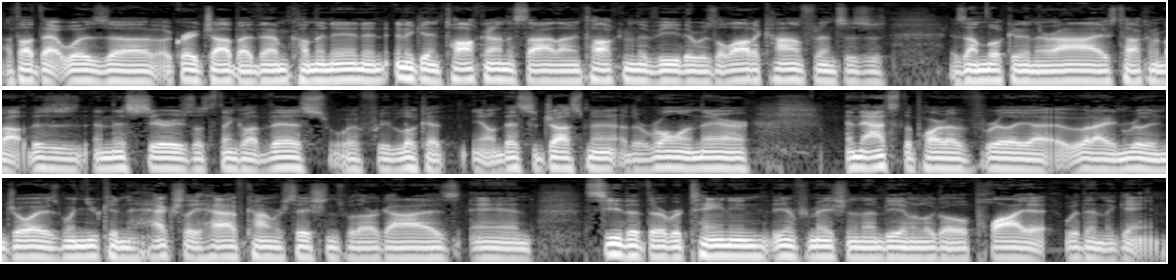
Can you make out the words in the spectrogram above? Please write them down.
I thought that was uh, a great job by them coming in and, and again talking on the sideline, talking to the V. There was a lot of confidence as as I'm looking in their eyes, talking about this is in this series. Let's think about this. If we look at you know this adjustment, or they're rolling there, and that's the part of really uh, what I really enjoy is when you can actually have conversations with our guys and see that they're retaining the information and then be able to go apply it within the game.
